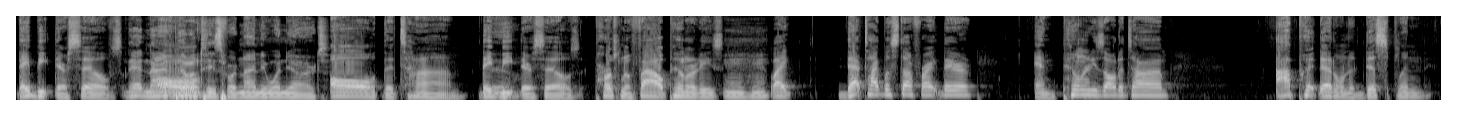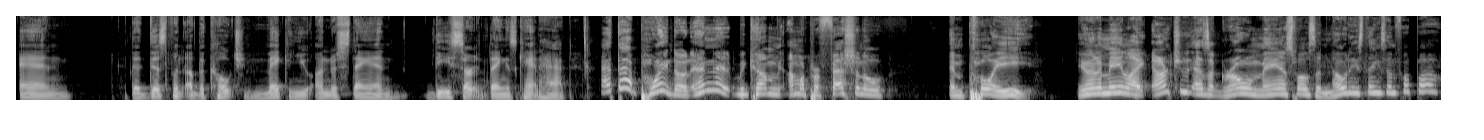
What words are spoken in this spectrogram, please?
they beat themselves. They had nine all- penalties for 91 yards. all the time. They beat themselves. Personal foul penalties, like that type of stuff right there, and penalties all the time. I put that on the discipline and the discipline of the coach making you understand these certain things can't happen. At that point, though, doesn't it become I'm a professional employee? You know what I mean? Like, aren't you as a grown man supposed to know these things in football?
